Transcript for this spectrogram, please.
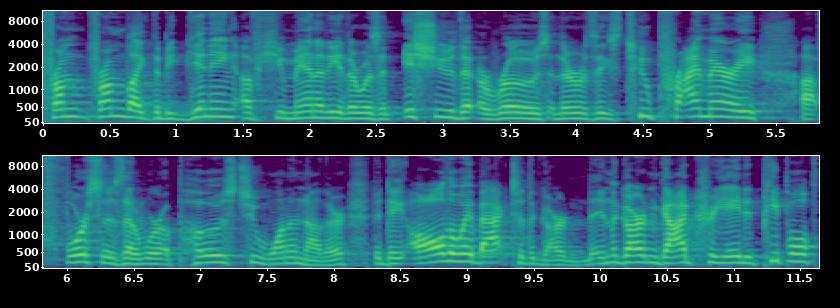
From, from like the beginning of humanity, there was an issue that arose, and there was these two primary uh, forces that were opposed to one another that date all the way back to the garden. In the garden, God created people,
